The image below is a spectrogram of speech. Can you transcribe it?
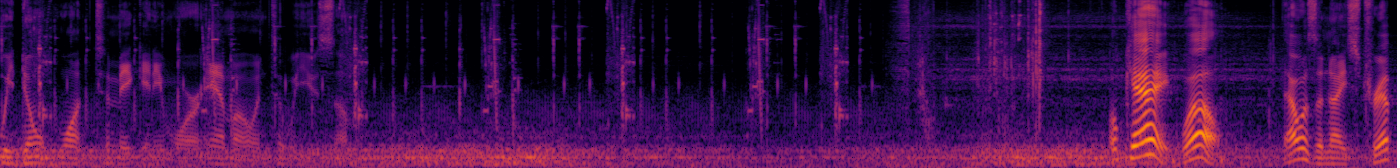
We don't want to make any more ammo until we use some. Okay, well, that was a nice trip.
